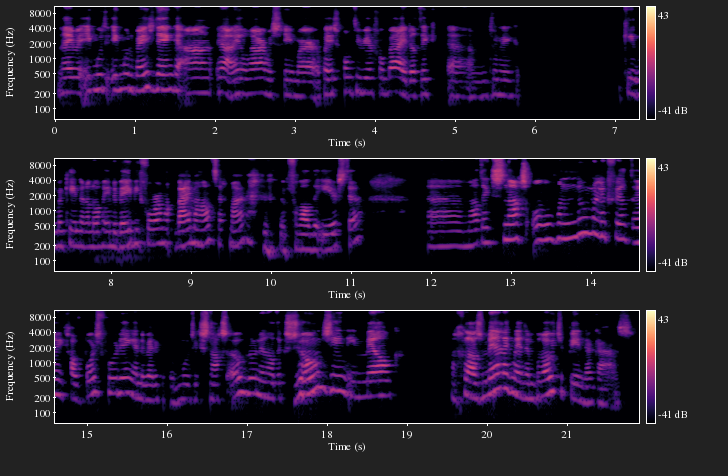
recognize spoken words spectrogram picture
Nee, maar ik moet, ik moet opeens denken aan, ja, heel raar misschien, maar opeens komt hij weer voorbij. Dat ik, ehm, toen ik kind, mijn kinderen nog in de babyvorm bij me had, zeg maar, vooral de eerste, ehm, had ik s'nachts ongenoemelijk veel, ik gaf borstvoeding en dat werd ik, moet ik s'nachts ook doen. En had ik zo'n zin in melk, een glas melk met een broodje pindakaas.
